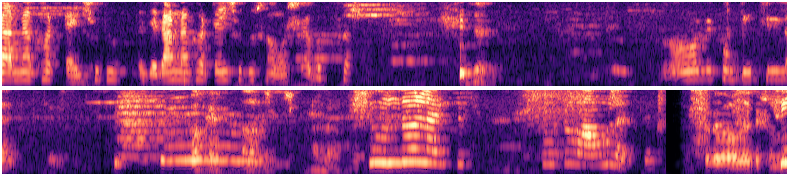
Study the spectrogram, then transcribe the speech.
রান্নাঘরটাই, শুধু যে রান্নাঘরটাই শুধু সমস্যা, বুঝছ? আমাকে খুব বিচ্ছিরি লাগছে। সুন্দর লাগছে ছোট বাবু লাগছে। ছোট বাবুদেরকে সুন্দর ফি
